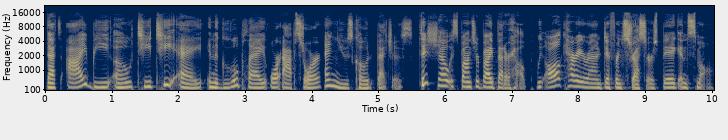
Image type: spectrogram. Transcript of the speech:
That's I B O T T A in the Google Play or App Store and use code BETCHES. This show is sponsored by BetterHelp. We all carry around different stressors, big and small.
